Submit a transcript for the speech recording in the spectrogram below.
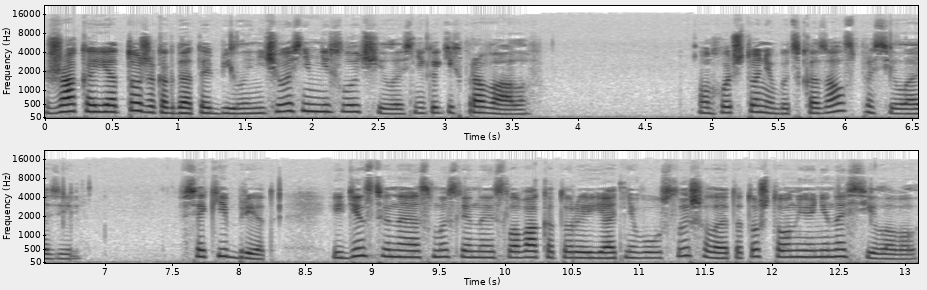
«Жака я тоже когда-то бил, и ничего с ним не случилось, никаких провалов». «Он хоть что-нибудь сказал?» — спросила Азиль. «Всякий бред. Единственные осмысленные слова, которые я от него услышала, это то, что он ее не насиловал,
